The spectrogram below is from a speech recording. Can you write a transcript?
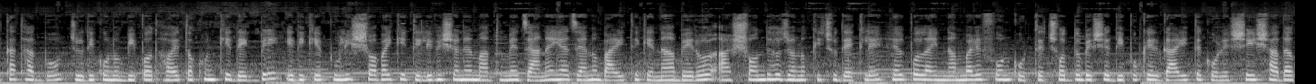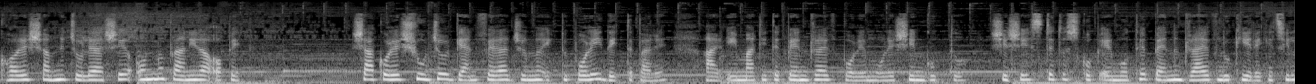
একা থাকব, যদি কোনো বিপদ হয় তখন কে দেখবে? এদিকে পুলিশ সবাইকে টেলিভিশনের মাধ্যমে জানাইয়া যেন বাড়ি থেকে না বেরো আর সন্দেহজনক কিছু দেখলে হেল্পলাইন নাম্বারে ফোন করতে ছদ্মবেশে দীপকের গাড়িতে করে সেই সাদা ঘরের সামনে চলে আসে অন্য প্রাণীরা অপেক সাকরে সূর্যর জ্ঞান ফেরার জন্য একটু পরেই দেখতে পারে, আর এই মাটিতে পেন ড্রাইভ পরে মরে সেনগুপ্ত। শেষে স্টেথোস্কোপ এর মধ্যে পেন ড্রাইভ লুকিয়ে রেখেছিল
